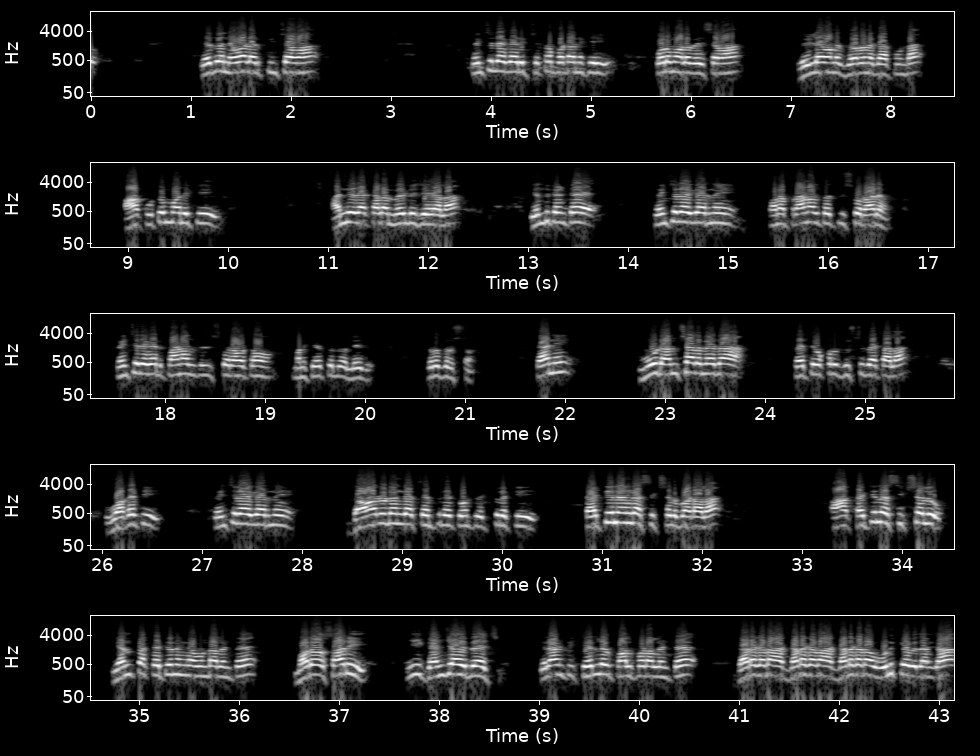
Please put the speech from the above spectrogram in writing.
ఏదో నివాళి అర్పించావా పెంచలే గారి చిత్రపటానికి పూలమాల వేసావా వెళ్ళేమన్న ధోరణ కాకుండా ఆ కుటుంబానికి అన్ని రకాల మేళ్ళు చేయాలా? ఎందుకంటే పెంచలే గారిని మన ప్రాణాలతో తీసుకురాలేం. పెంచలే గారి ప్రాణాలతో తీసుకురావటం మన చేతుల్లో లేదు దురదృష్టం. కానీ మూడు అంశాల మీద ప్రతి ఒక్కరు దృష్టి పెట్టాలా? ఒకటి పెంచరాయ్ గారిని దారుణంగా చంపినటువంటి వ్యక్తులకి కఠినంగా శిక్షలు పడాలా? ఆ కఠిన శిక్షలు ఎంత కఠినంగా ఉండాలంటే మరోసారి ఈ గంజాయి బ్యాచ్ ఇలాంటి చర్యలకు పాల్పడాలంటే గడగడ గడగడ గడగడ ఉనికే విధంగా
